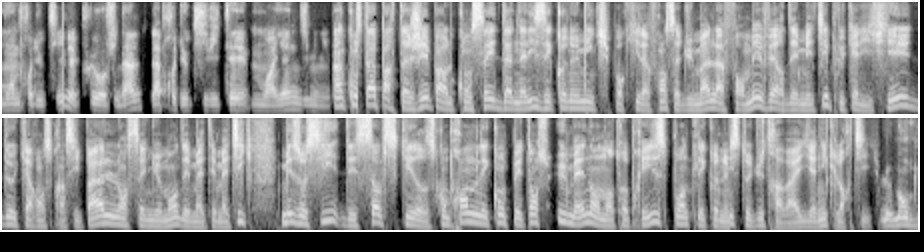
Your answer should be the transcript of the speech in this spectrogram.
moins productives et plus au final la productivité moyenne diminue. Un constat partagé par le Conseil d'analyse économique pour qui la France a du mal à former vers des métiers plus qualifiés, de carences principales, l'enseignement des mathématiques, mais aussi des soft skills, comprendre les compétences humaines en entreprise, pointe l'économiste du travail Yannick Lorty. Le manque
